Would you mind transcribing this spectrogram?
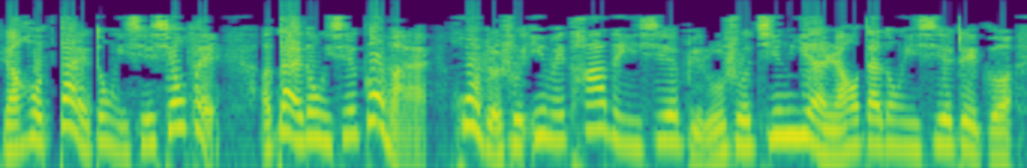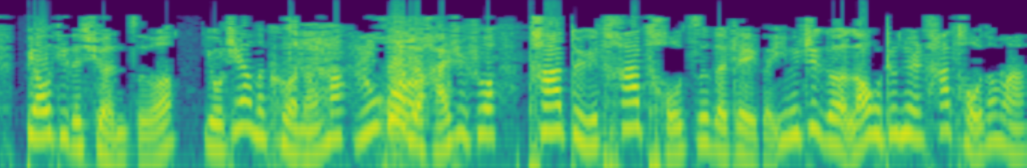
然后带动一些消费，呃，带动一些购买，或者说因为他的一些比如说经验，然后带动一些这个标的的选择，有这样的可能吗？如或者还是说他对于他投资的这个，因为这个老虎证券是他投的嘛，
